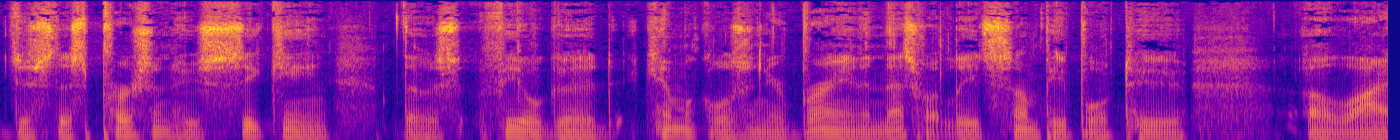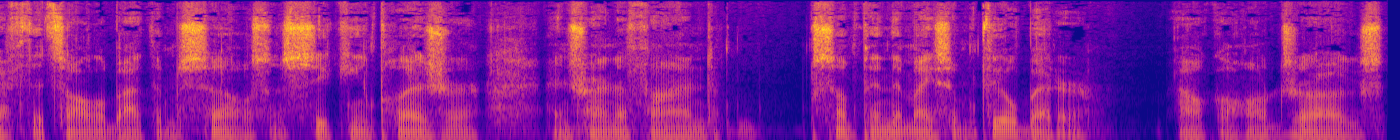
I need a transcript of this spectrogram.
just this person who's seeking those feel good chemicals in your brain. And that's what leads some people to a life that's all about themselves and seeking pleasure and trying to find something that makes them feel better alcohol, drugs,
